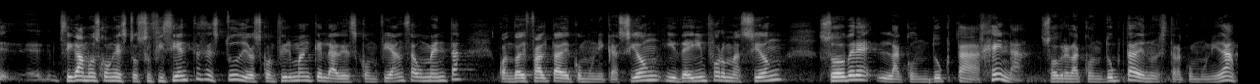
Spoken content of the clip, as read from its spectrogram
eh, sigamos con esto. Suficientes estudios confirman que la desconfianza aumenta cuando hay falta de comunicación y de información sobre la conducta ajena, sobre la conducta de nuestra comunidad.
